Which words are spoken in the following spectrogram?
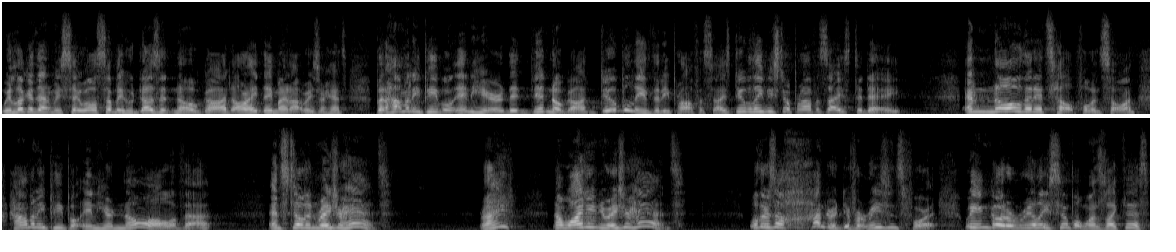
we look at that and we say, well, somebody who doesn't know God, all right, they might not raise their hands. But how many people in here that did know God do believe that He prophesies, do believe He still prophesies today, and know that it's helpful and so on? How many people in here know all of that and still didn't raise your hands? Right? Now, why didn't you raise your hands? Well, there's a hundred different reasons for it. We can go to really simple ones like this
